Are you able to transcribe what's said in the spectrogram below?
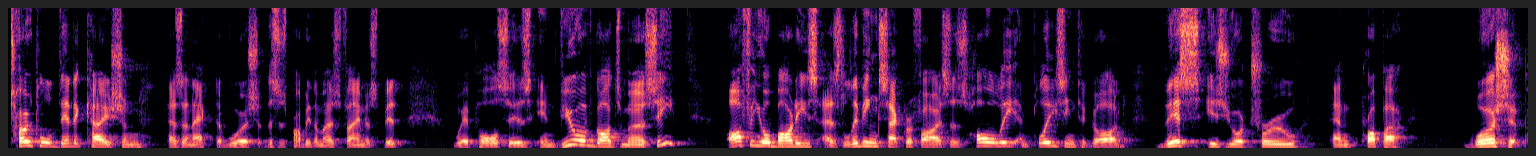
total dedication as an act of worship. This is probably the most famous bit where Paul says, In view of God's mercy, offer your bodies as living sacrifices, holy and pleasing to God. This is your true and proper worship.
